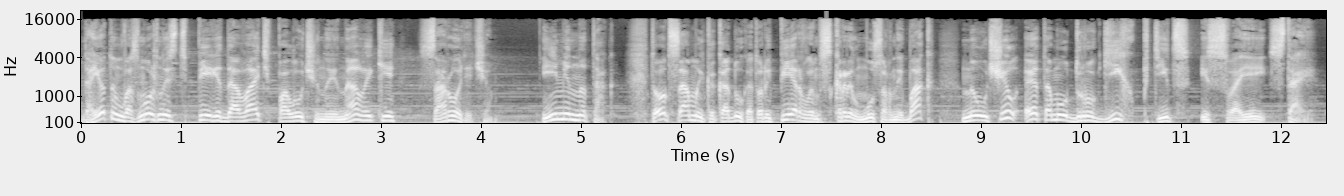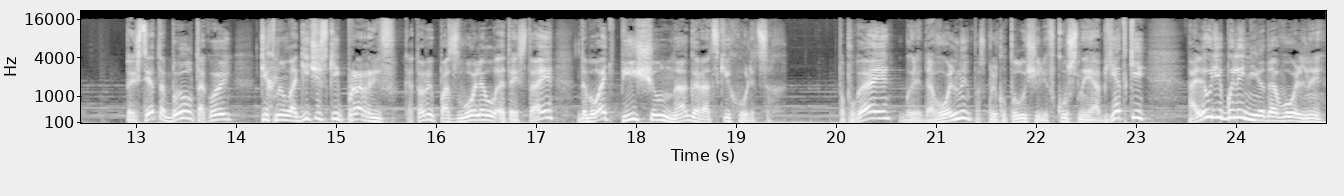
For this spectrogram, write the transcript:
дает им возможность передавать полученные навыки сородичам. Именно так. Тот самый какаду, который первым скрыл мусорный бак, научил этому других птиц из своей стаи. То есть это был такой технологический прорыв, который позволил этой стае добывать пищу на городских улицах. Попугаи были довольны, поскольку получили вкусные объедки, а люди были недовольны,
